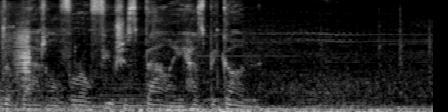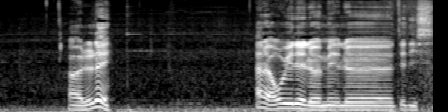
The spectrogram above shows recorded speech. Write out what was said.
The battle for Ophusius Valley has begun. Allez. Alors, où il est le, le T10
